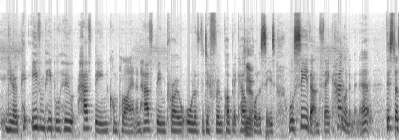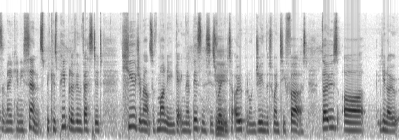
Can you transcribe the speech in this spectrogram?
you know, p- even people who have been compliant and have been pro all of the different public health Yeah. policies will see that and think, hang on a minute. This doesn't make any sense because people have invested huge amounts of money in getting their businesses ready Mm. to open on June the 21st. Those are, you know,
